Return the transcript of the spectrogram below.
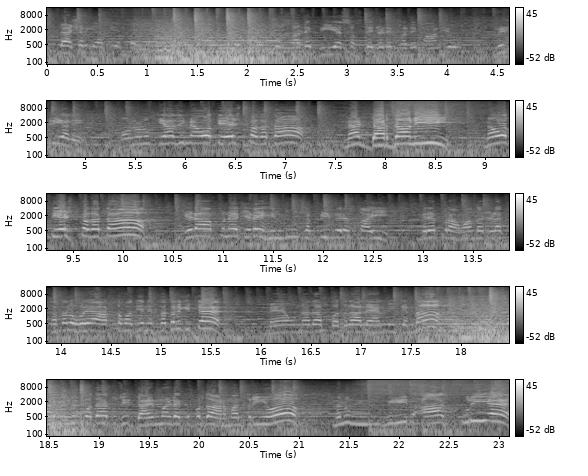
ਸਪੈਸ਼ਲ ਗਿਆ ਸੀ ਅੰਮ੍ਰਿਤਸਰ ਔਰ ਸਾਡੇ ਬੀਐਸਐਫ ਦੇ ਜਿਹੜੇ ਸਾਡੇ ਮਾਨਯੋਗ ਮਿਲਟਰੀ ਵਾਲੇ, ਉਹਨਾਂ ਨੂੰ ਕਿਹਾ ਸੀ, ਮੈਂ ਉਹ ਦੇਸ਼ ਭਗਤ ਹਾਂ। ਮੈਂ ਡਰਦਾ ਨਹੀਂ। ਮੈਂ ਉਹ ਦੇਸ਼ ਭਗਤ ਹਾਂ। ਜਿਹੜਾ ਆਪਣੇ ਜਿਹੜੇ ਹਿੰਦੂ 26 ਮੇਰੇ 27 ਮੇਰੇ ਭਰਾਵਾਂ ਦਾ ਜਿਹੜਾ ਕਤਲ ਹੋਇਆ ਅੱਤਵਾਦੀਆਂ ਨੇ ਕਤਲ ਕੀਤਾ ਮੈਂ ਉਹਨਾਂ ਦਾ ਬਦਲਾ ਲੈਣ ਲਈ ਚੱਲਾਂ ਪਰ ਮੈਨੂੰ ਪਤਾ ਤੁਸੀਂ ਡਾਇਮੰਡ ਇੱਕ ਪ੍ਰਧਾਨ ਮੰਤਰੀ ਹੋ। ਮੈਨੂੰ ਉਮੀਦ ਆਸ ਪੂਰੀ ਹੈ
